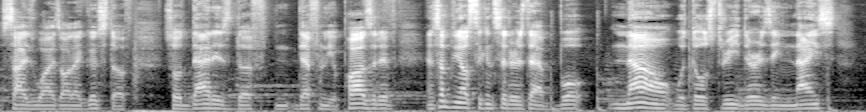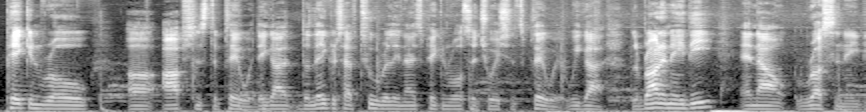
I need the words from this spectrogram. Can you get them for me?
size wise, all that good stuff. So that is def- definitely a positive. And something else to consider is that bo- now with those three, there is a nice pick and roll uh, options to play with. They got the Lakers have two really nice pick and roll situations to play with. We got LeBron and AD, and now Russ and AD,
